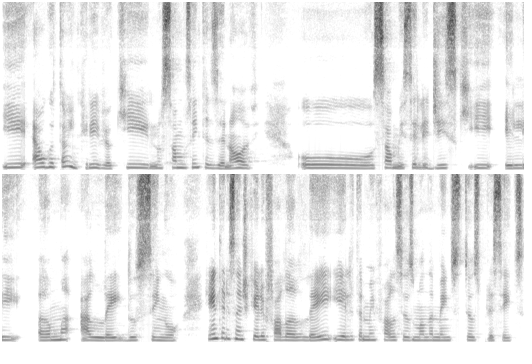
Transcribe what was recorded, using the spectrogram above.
e é algo tão incrível que no Salmo 119, o salmista ele diz que ele ama a lei do Senhor. E é interessante que ele fala lei e ele também fala seus mandamentos, teus preceitos.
